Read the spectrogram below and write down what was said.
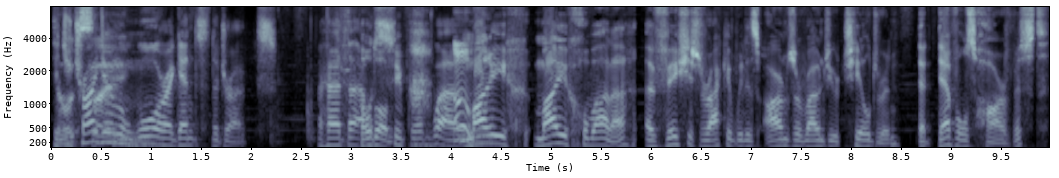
did you looks try doing a war against the drugs? I heard that Hold was on. super. Well, Oh. Mari- marijuana, a vicious racket with its arms around your children. The devil's harvest.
